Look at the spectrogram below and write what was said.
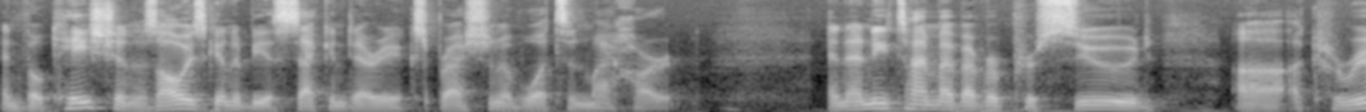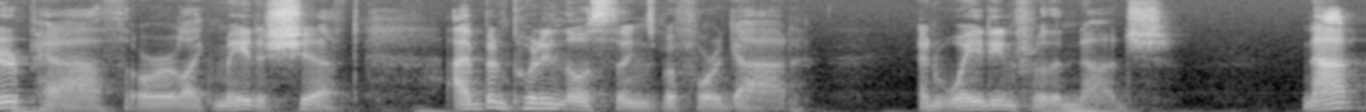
And vocation is always going to be a secondary expression of what's in my heart. And anytime I've ever pursued uh, a career path or like made a shift, I've been putting those things before God and waiting for the nudge. Not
